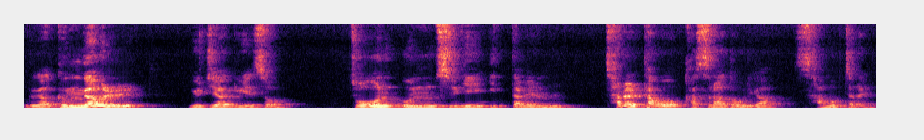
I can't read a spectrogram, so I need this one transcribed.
우리가 건강을 유지하기 위해서 좋은 음식이 있다면 차를 타고 가서라도 우리가 사 먹잖아요.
